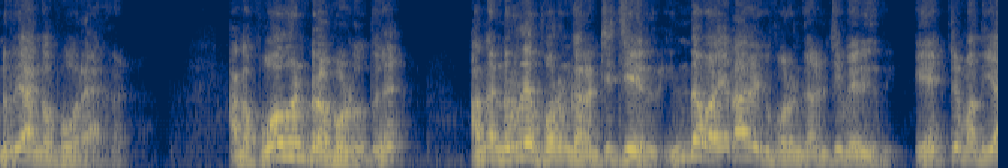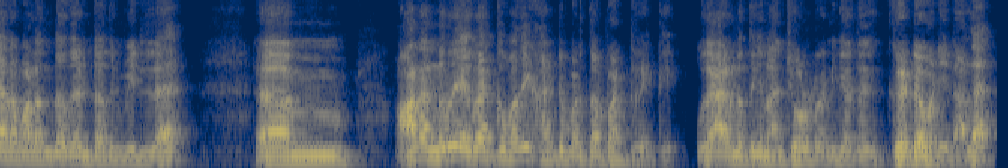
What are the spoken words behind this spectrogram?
நிறைய அங்கே போகிறார்கள் அங்கே போகின்ற பொழுது அங்கே நிறைய பொருங்கரன்சி சேருது. இந்த வகையில் அவைக்கு பொருங்கரன்சி வருகுது ஏற்றுமதியால் வளர்ந்ததுன்றதும் இல்லை. ஆனால் நிறைய இறக்குமதி கட்டுப்படுத்தப்பட்டிருக்கு. உதாரணத்துக்கு நான் சொல்கிறேன் நீங்கள் அதை கேட்டபடினால.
